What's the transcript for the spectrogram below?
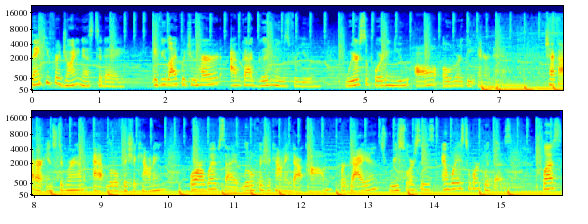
Thank you for joining us today. If you like what you heard, I've got good news for you. We're supporting you all over the internet check out our Instagram at Littlefish Accounting or our website, littlefishaccounting.com, for guidance, resources, and ways to work with us. Plus,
